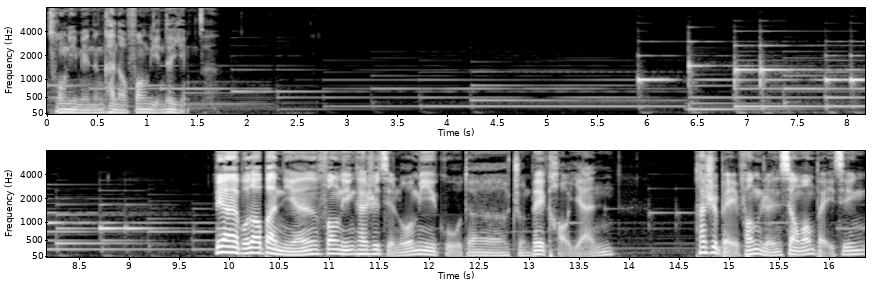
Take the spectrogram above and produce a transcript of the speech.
从里面能看到方林的影子。恋爱不到半年，方林开始紧锣密鼓的准备考研。他是北方人，向往北京。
